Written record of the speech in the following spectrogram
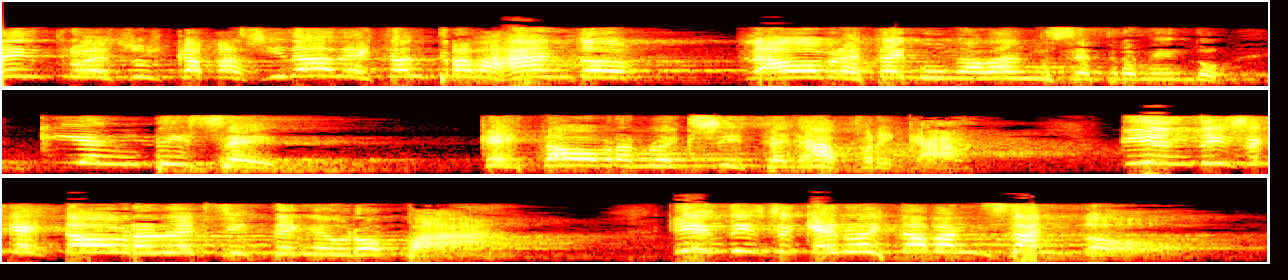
Dentro de sus capacidades están trabajando. Está en un avance tremendo. ¿Quién dice que esta obra no existe en África? ¿Quién dice que esta obra no existe en Europa? ¿Quién dice que no está avanzando?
